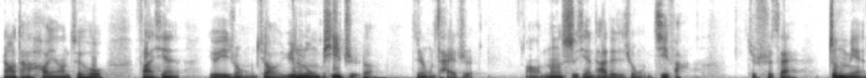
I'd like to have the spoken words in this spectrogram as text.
然后他好像最后发现有一种叫云龙皮纸的这种材质，啊，能实现他的这种技法，就是在正面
